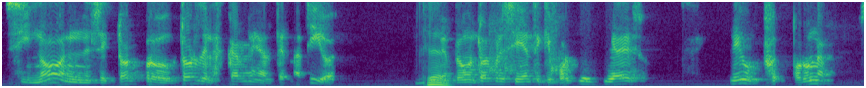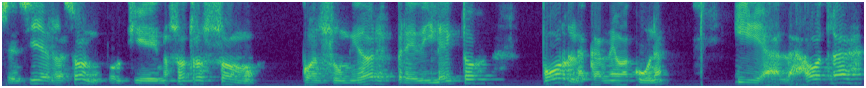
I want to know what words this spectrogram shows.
sino en el sector productor de las carnes alternativas. Me preguntó el presidente que por qué decía eso. Digo, por una sencilla razón, porque nosotros somos consumidores predilectos por la carne vacuna y a las otras,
